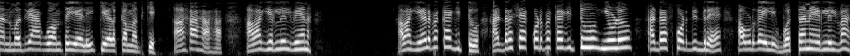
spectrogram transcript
ನನ್ನ ಮದ್ವೆ ಆಗು ಅಂತ ಹೇಳಿ ಕೇಳ್ಕೊಂಬದ್ಕೆ ಆಹಾ ಅವಾಗ ಇರ್ಲಿಲ್ವೇನ? ಅವಾಗ ಹೇಳ್ಬೇಕಾಗಿತ್ತು. ಅಡ್ರೆಸ್ ಯಾಕೆ ಕೊಡ್ಬೇಕಾಗಿತ್ತು ಇವಳು? ಅಡ್ರೆಸ್ ಕೊಡ್ದಿದ್ರೆ ಆ ಇಲ್ಲಿ ಗೊತ್ತಾನೆ ಇರ್ಲಿಲ್ವಾ?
